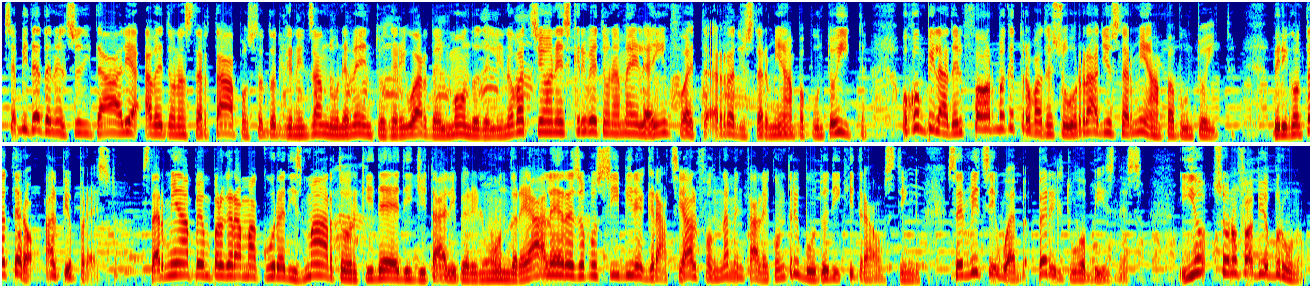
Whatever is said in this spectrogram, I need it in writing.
Se abitate nel sud Italia, avete una startup o state organizzando un evento che riguarda il mondo dell'innovazione, scrivete una mail a info@radiostarmiup.it o compilate il form che trovate su radiostarmiup.it. Vi ricontatterò al più presto. Starmi Up è un programma a cura di Smartwork, idee digitali per il mondo reale, reso possibile grazie al fondamentale contributo di Kitra Hosting, servizi web per il tuo business. Io sono Fabio Bruno,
